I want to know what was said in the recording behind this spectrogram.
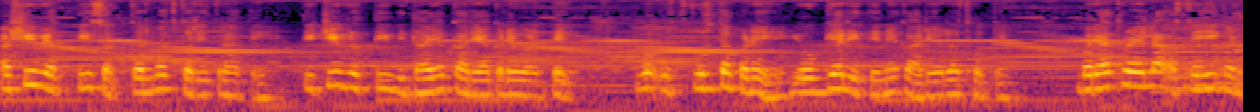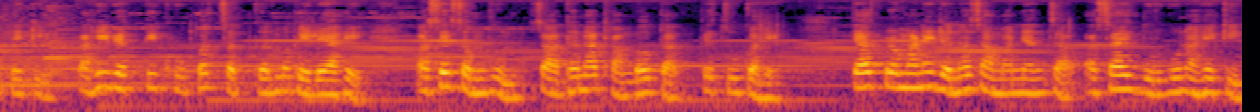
अशी व्यक्ती सत्कर्मच करीत राहते. तिची वृत्ती विधायक कार्याकडे वळते व उत्स्फूर्तपणे योग्य रीतीने कार्यरत होते. बऱ्याच वेळेला असेही घडते की काही व्यक्ती खूपच सत्कर्म केले आहे असे समजून साधना थांबवतात ते चूक आहे. त्याचप्रमाणे जनसामान्यांचा असा एक दुर्गुण आहे की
